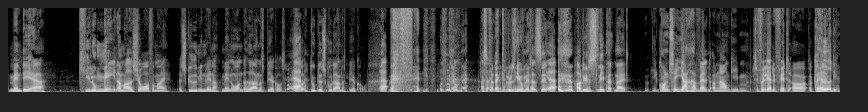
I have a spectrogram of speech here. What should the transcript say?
Men det er kilometer meget sjovere for mig at skyde mine venner med en orm, der hedder Anders Birkov. Så Ja. Du er blevet skudt af Anders Birkov. Ja. Hvad fanden? altså, hvordan kan du leve med dig selv? Ja. How do you sleep at night? Grunden til, at jeg har valgt at navngive dem, selvfølgelig er det fedt at, at Hvad kalde... hedder de?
